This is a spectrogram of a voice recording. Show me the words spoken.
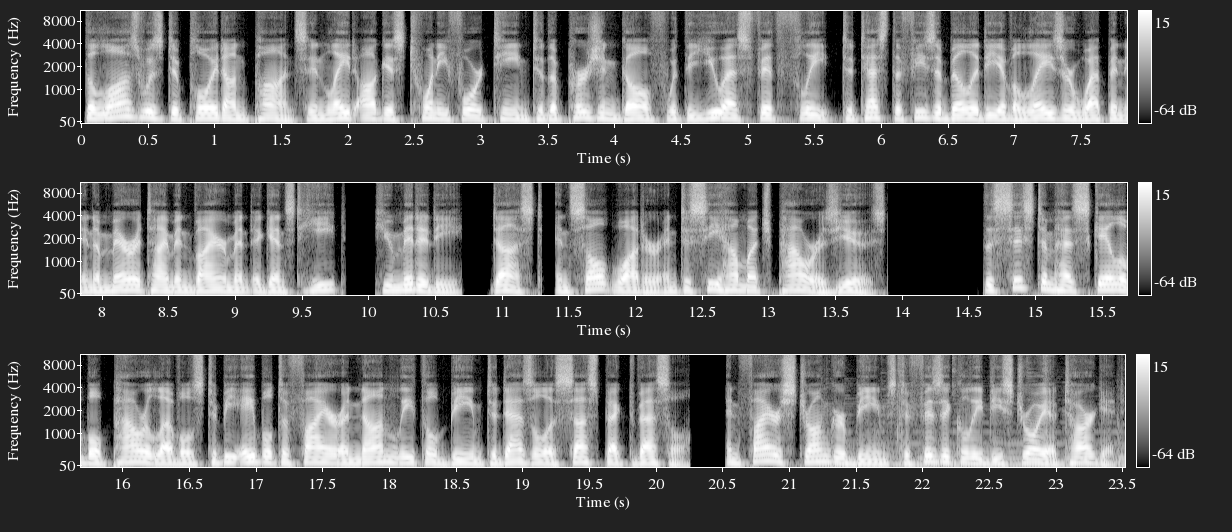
The LAWS was deployed on Ponce in late August 2014 to the Persian Gulf with the U.S. Fifth Fleet to test the feasibility of a laser weapon in a maritime environment against heat, humidity, dust, and salt water and to see how much power is used. The system has scalable power levels to be able to fire a non-lethal beam to dazzle a suspect vessel, and fire stronger beams to physically destroy a target.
